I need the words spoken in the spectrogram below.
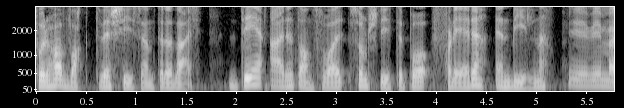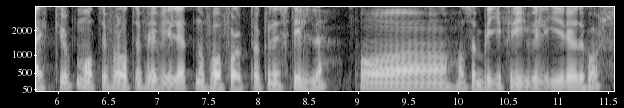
for å ha vakt ved skisenteret der. Det er et ansvar som sliter på flere enn bilene. Vi, vi merker jo på en måte i forhold til frivilligheten å få folk til å kunne stille på altså bli frivillig i Røde Kors.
